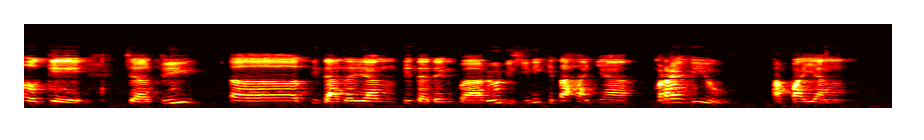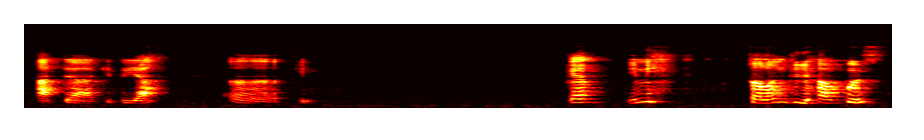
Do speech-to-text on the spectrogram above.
Oke, jadi uh, tidak ada yang tidak ada yang baru di sini kita hanya mereview apa yang ada gitu ya. Uh, Oke. Ken, ini tolong dihapus.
